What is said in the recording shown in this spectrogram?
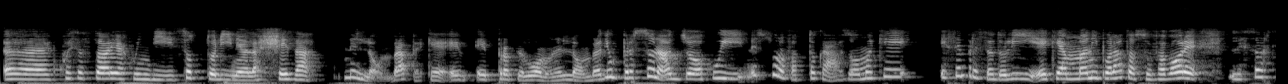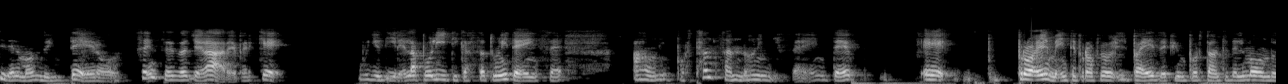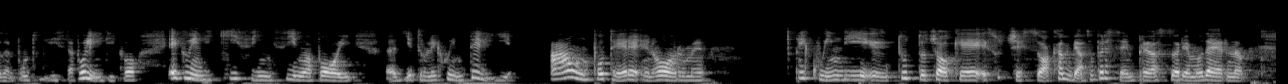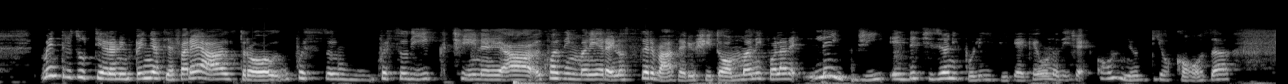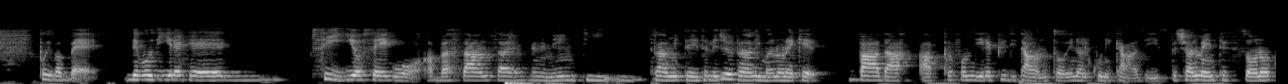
Uh, questa storia quindi sottolinea l'ascesa nell'ombra, perché è, è, proprio l'uomo nell'ombra, di un personaggio a cui nessuno ha fatto caso, ma che è sempre stato lì e che ha manipolato a suo favore le sorti del mondo intero, senza esagerare, perché, voglio dire, la politica statunitense ha un'importanza non indifferente è probabilmente proprio il paese più importante del mondo dal punto di vista politico e quindi chi si insinua poi eh, dietro le quinte lì ha un potere enorme e quindi eh, tutto ciò che è successo ha cambiato per sempre la storia moderna. Mentre tutti erano impegnati a fare altro, questo, questo Dick Cine ha, quasi in maniera inosservata è riuscito a manipolare leggi e decisioni politiche che uno dice, oh mio Dio, cosa? Poi vabbè, devo dire che sì, io seguo abbastanza avvenimenti tramite i telegiornali, ma non è che vada a approfondire più di tanto in alcuni casi, specialmente se sono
